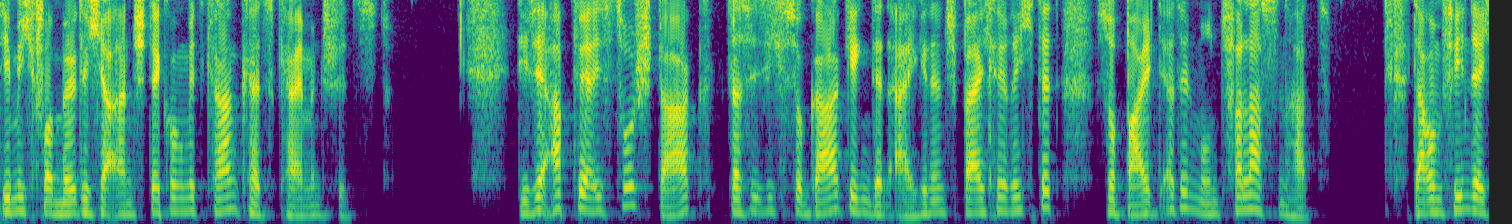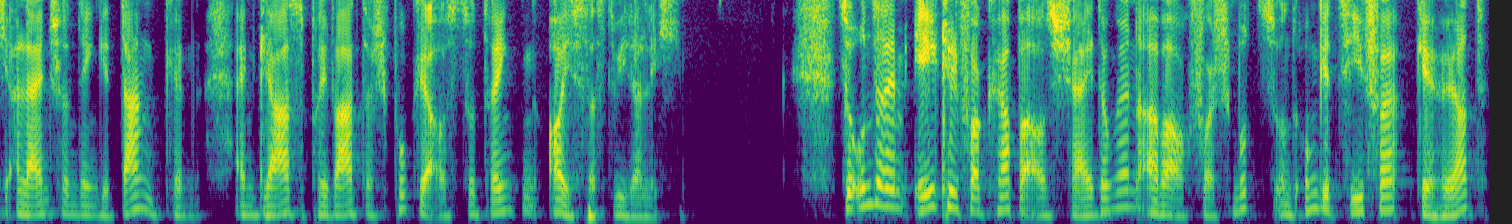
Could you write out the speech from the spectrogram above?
die mich vor möglicher Ansteckung mit Krankheitskeimen schützt. Diese Abwehr ist so stark, dass sie sich sogar gegen den eigenen Speichel richtet, sobald er den Mund verlassen hat. Darum finde ich allein schon den Gedanken, ein Glas privater Spucke auszutrinken, äußerst widerlich. Zu unserem Ekel vor Körperausscheidungen, aber auch vor Schmutz und Ungeziefer gehört,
